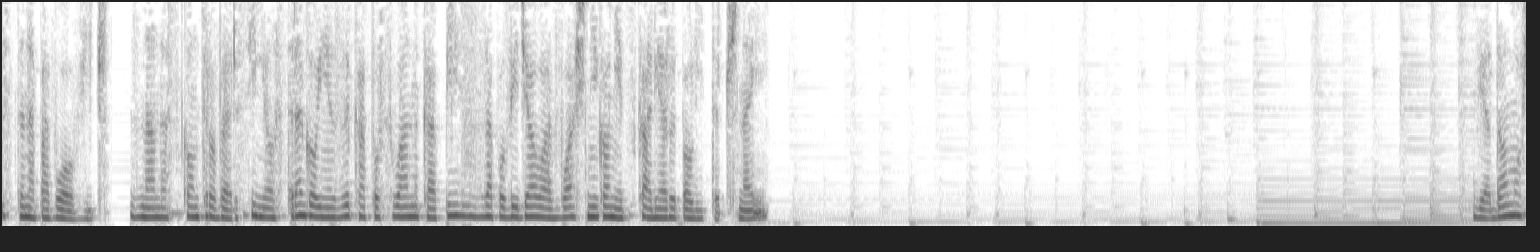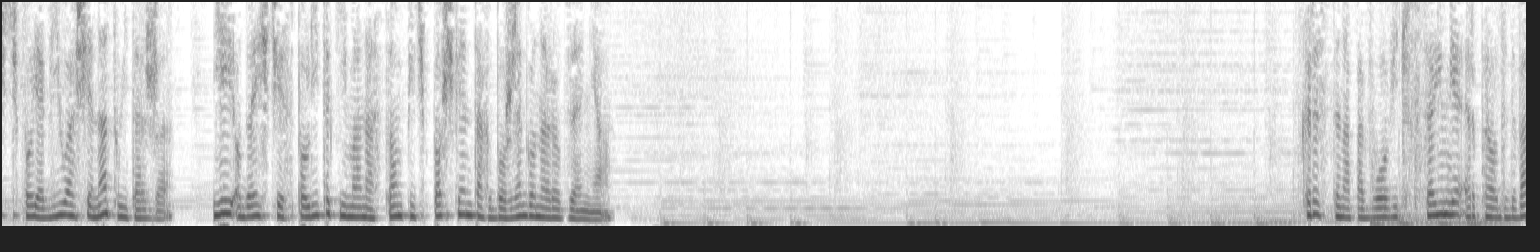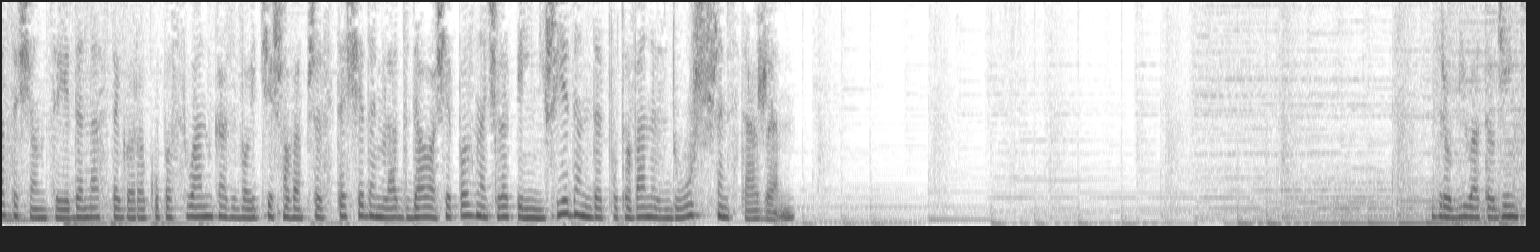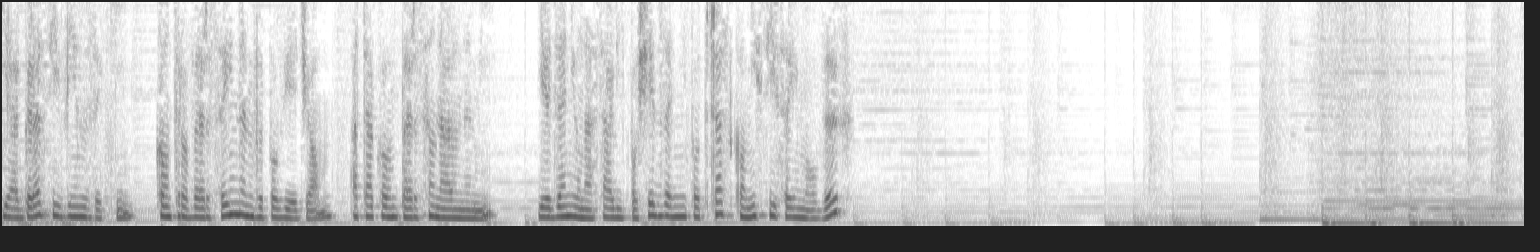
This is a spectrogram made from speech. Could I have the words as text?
Krystyna Pawłowicz, znana z kontrowersji i ostrego języka posłanka PiS zapowiedziała właśnie koniec kariery politycznej. Wiadomość pojawiła się na Twitterze. Jej odejście z polityki ma nastąpić po świętach Bożego Narodzenia. Krystyna Pawłowicz w Sejmie RP od 2011 roku posłanka z Wojcieszowa przez te 7 lat dała się poznać lepiej niż jeden deputowany z dłuższym stażem. Zrobiła to dzięki agresji w języki, kontrowersyjnym wypowiedziom, atakom personalnymi, jedzeniu na sali posiedzeń podczas komisji sejmowych,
